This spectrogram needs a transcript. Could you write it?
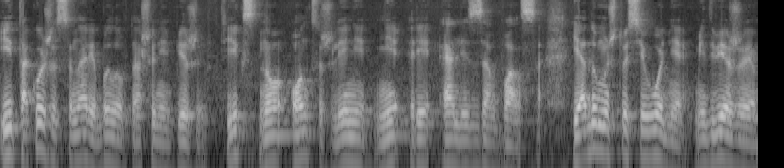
И такой же сценарий был в отношении биржи FTX, но он, к сожалению, не реализовался. Я думаю, что сегодня медвежьи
